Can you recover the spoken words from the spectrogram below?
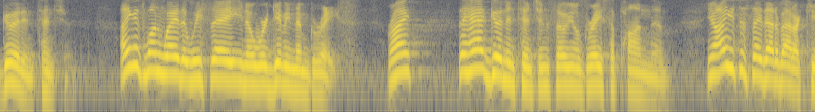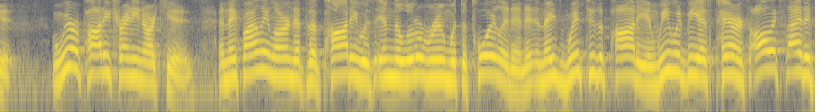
good intentions. I think it's one way that we say, you know, we're giving them grace, right? They had good intentions, so, you know, grace upon them. You know, I used to say that about our kids. When we were potty training our kids, and they finally learned that the potty was in the little room with the toilet in it, and they went to the potty, and we would be, as parents, all excited,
